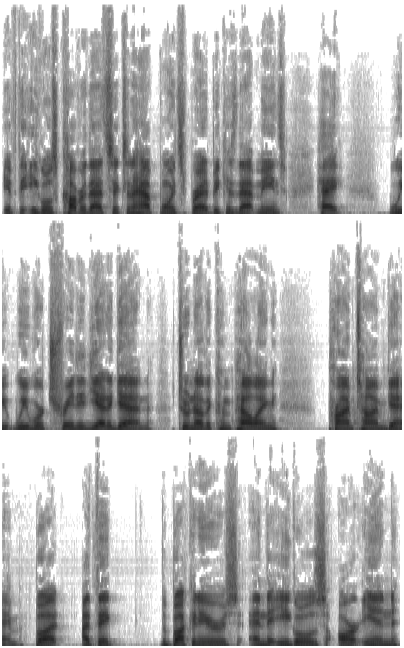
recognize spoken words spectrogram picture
if the Eagles cover that six and a half point spread because that means, hey, we, we were treated yet again to another compelling primetime game. But I think the Buccaneers and the Eagles are in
